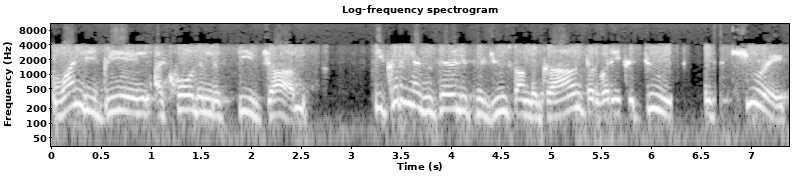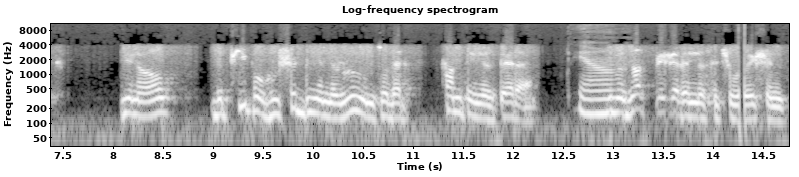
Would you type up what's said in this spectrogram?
one day being, I called him the Steve Jobs. He couldn't necessarily produce on the ground, but what he could do is curate, you know, the people who should be in the room so that something is better. He was not bigger than the situation.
